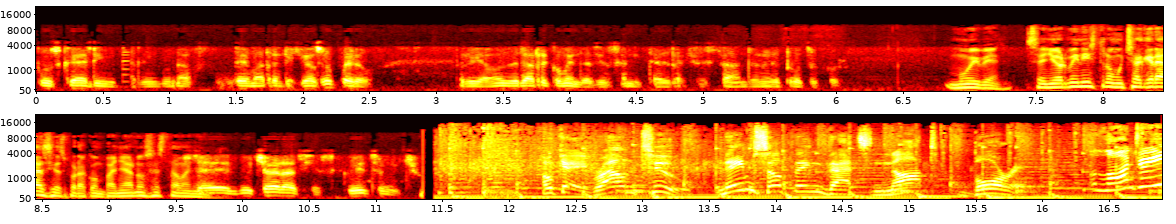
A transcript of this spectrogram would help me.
búsqueda de limitar ningún tema religioso, pero, pero digamos de la recomendación sanitaria que se está dando en el protocolo. Muy bien. Señor ministro, muchas gracias por acompañarnos esta mañana. Eh, muchas gracias, cuídense mucho. Okay, round two. Name something that's not boring. A laundry?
